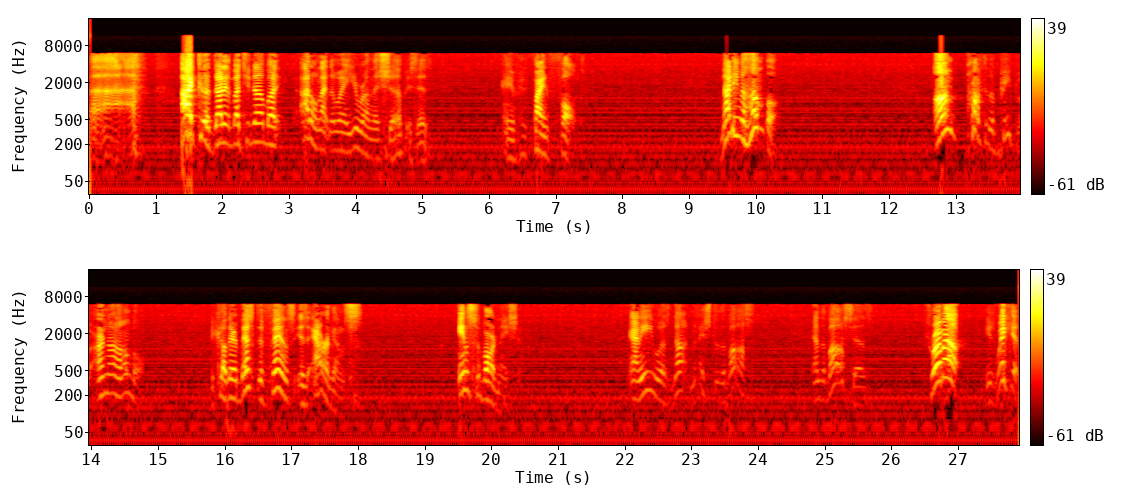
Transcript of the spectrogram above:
uh, I could have done it, but you know, but I don't like the way you run this ship. He says, and you find fault. Not even humble. Unprofitable people are not humble because their best defense is arrogance, insubordination. And he was not nice to the boss. And the boss says, throw him out. He's wicked.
